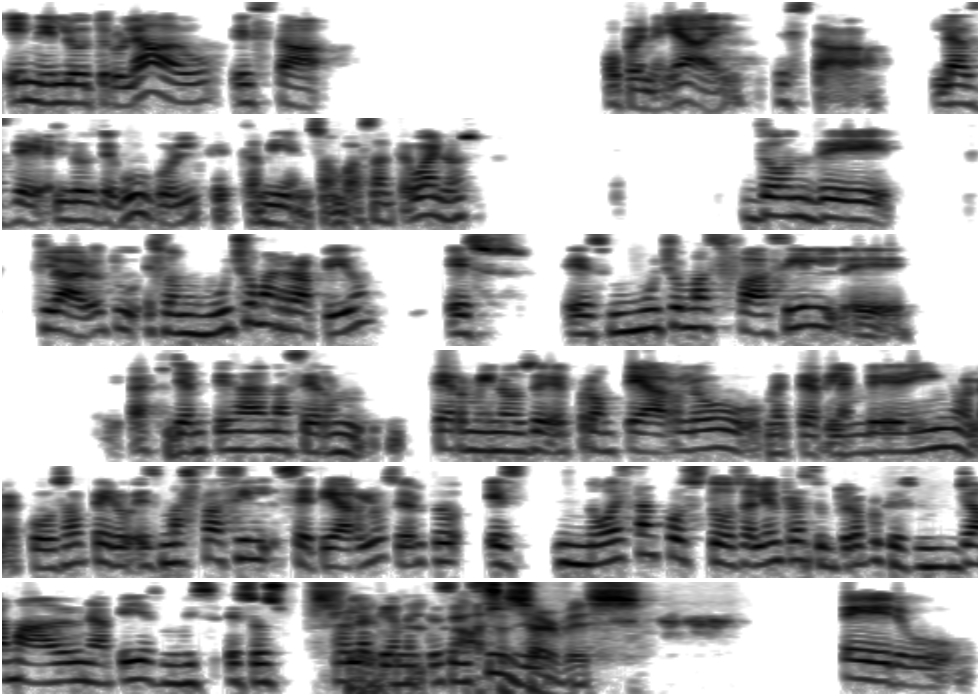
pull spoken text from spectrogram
En el otro lado está OpenAI, está las de, los de Google, que también son bastante buenos, donde, claro, tú, son mucho más rápido, es, es mucho más fácil. Eh, aquí ya empiezan a hacer términos de prontearlo o meterle embedding o la cosa, pero es más fácil setearlo, ¿cierto? Es, no es tan costosa la infraestructura porque es un llamado de una API, es muy, eso es relativamente sencillo. service. Pero,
